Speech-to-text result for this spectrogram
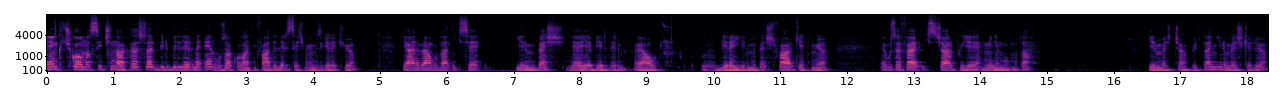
En küçük olması için de arkadaşlar birbirlerine en uzak olan ifadeleri seçmemiz gerekiyor. Yani ben buradan x'e 25, y'ye 1 derim. Veyahut 1'e 25 fark etmiyor. E bu sefer x çarpı y minimumu da 25 çarpı 1'den 25 geliyor.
